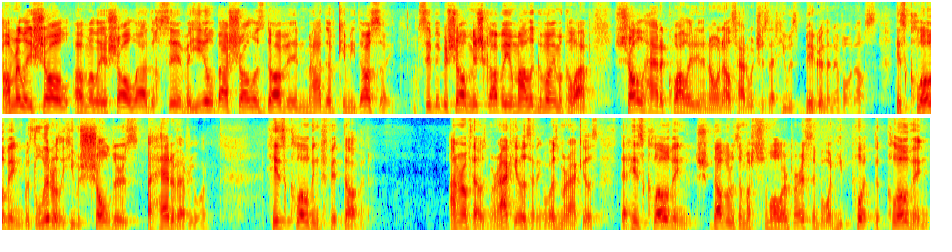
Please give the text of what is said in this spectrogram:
Amrle Shaul, Amrle Shaul la d'chsiv vayil ba Shaul is David madav kimidasai. D'chsiv b'Shaul mishkava yumala gavoyim. Shaul had a quality that no one else had, which is that he was bigger than everyone else. His clothing was literally he was shoulders ahead of everyone. His clothing fit David. I don't know if that was miraculous. I think it was miraculous that his clothing. David was a much smaller person, but when he put the clothing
